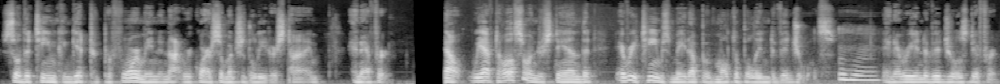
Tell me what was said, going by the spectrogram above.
so the team can get to performing and not require so much of the leader's time and effort. Now, we have to also understand that every team's made up of multiple individuals, mm-hmm. and every individual is different.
